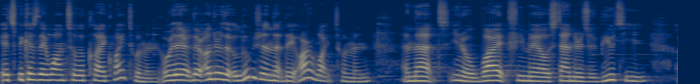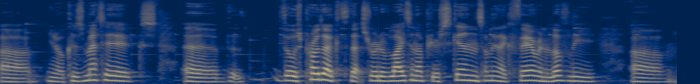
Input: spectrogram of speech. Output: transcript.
it's because they want to look like white women, or they're, they're under the illusion that they are white women, and that, you know, white female standards of beauty, uh, you know, cosmetics, uh, the, those products that sort of lighten up your skin, something like Fair and Lovely, um,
